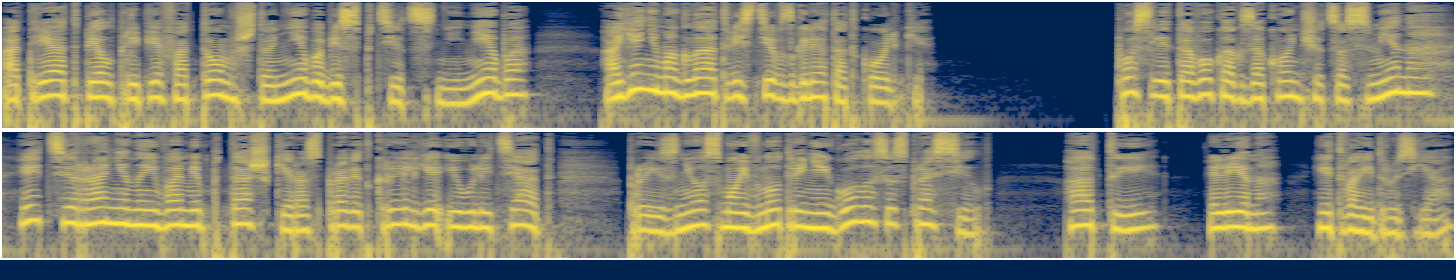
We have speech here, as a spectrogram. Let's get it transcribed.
Отряд пел припев о том, что небо без птиц не небо, а я не могла отвести взгляд от Кольки. После того, как закончится смена, эти раненые вами пташки расправят крылья и улетят, произнес мой внутренний голос и спросил, «А ты, Лена и твои друзья,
